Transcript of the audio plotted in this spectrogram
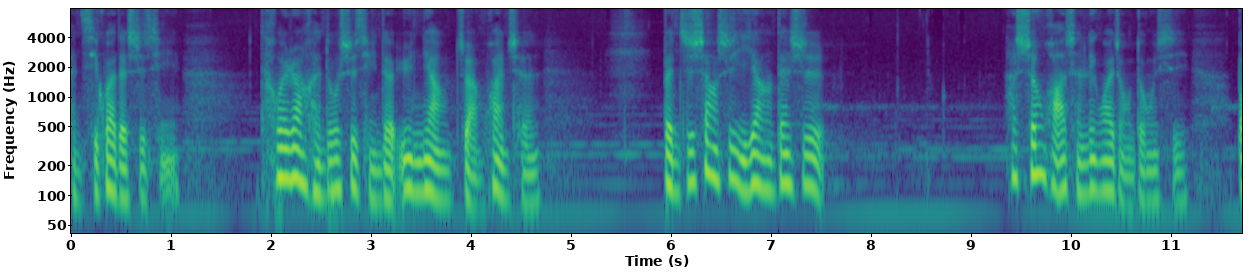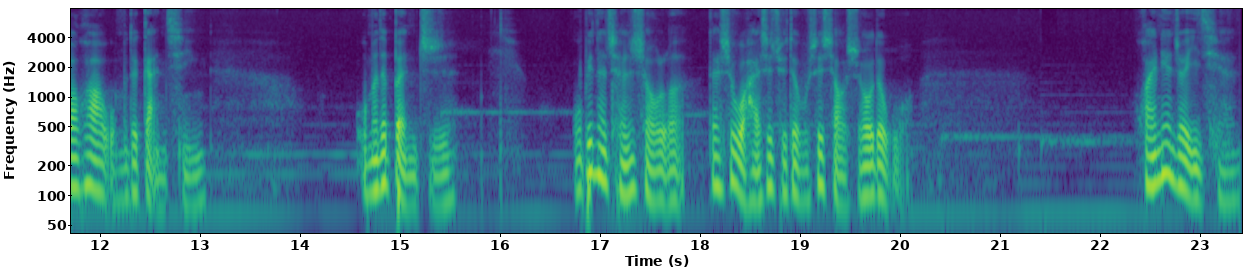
很奇怪的事情，它会让很多事情的酝酿转换成本质上是一样，但是它升华成另外一种东西，包括我们的感情，我们的本质。我变得成熟了，但是我还是觉得我是小时候的我，怀念着以前，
